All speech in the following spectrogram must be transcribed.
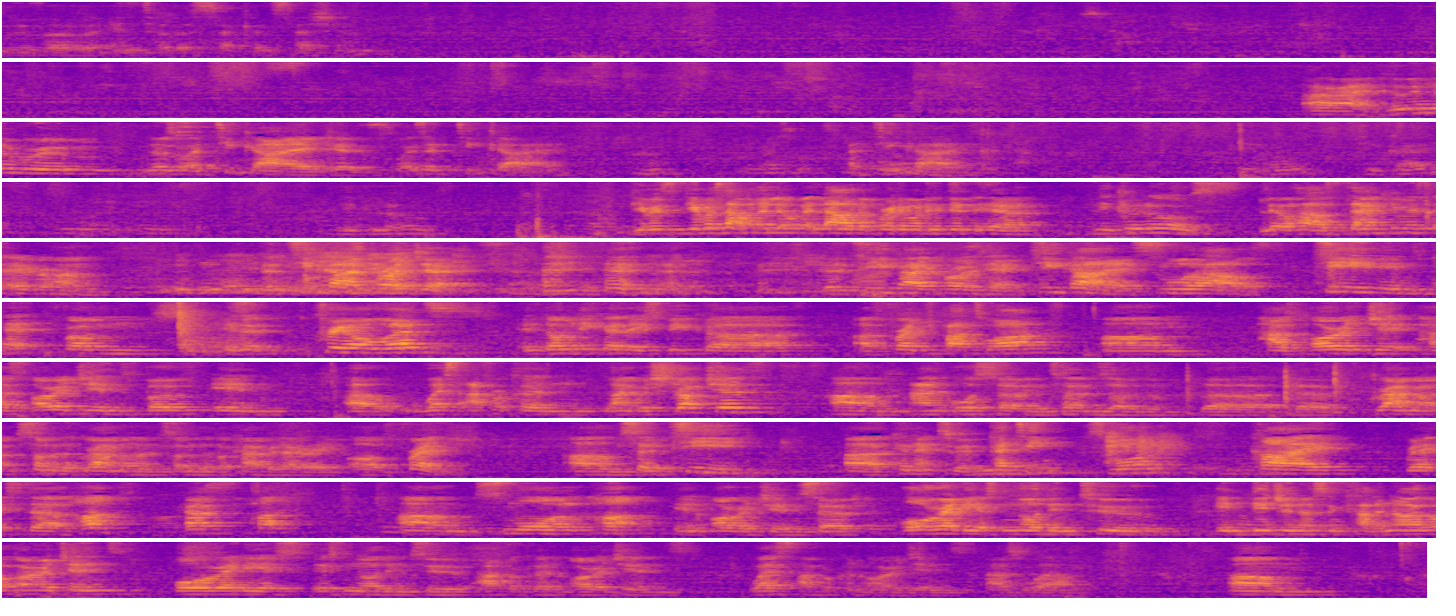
move over into the second session. All right, who in the room knows what a tikai is? What is a tikai? A tikai. Give us, give us that one a little bit louder for anyone who didn't hear. Nicolos. Little house. Thank you, Mr. Abraham. The Tikai project. the Tikai project. Tikai, small house. Ti means pet from, is it Creole words? In Dominica, they speak uh, a French patois. Um, has, origin, has origins both in uh, West African language structures um, and also in terms of the, the, the, grammar, some of the grammar and some of the vocabulary of French. Um, so Ti uh, connects with petit, small. Kai relates to hut, kas, hut. Um, small hut in origin. So already it's nodding to indigenous and Kalinago origins. Already it's, it's nodding to African origins, West African origins as well. Um,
